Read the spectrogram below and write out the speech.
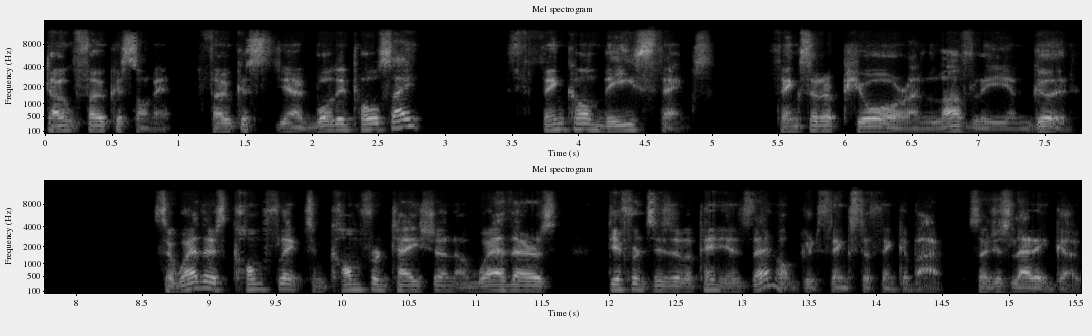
Don't focus on it. Focus, you know, what did Paul say? Think on these things, things that are pure and lovely and good. So where there's conflict and confrontation and where there's differences of opinions, they're not good things to think about. So just let it go.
